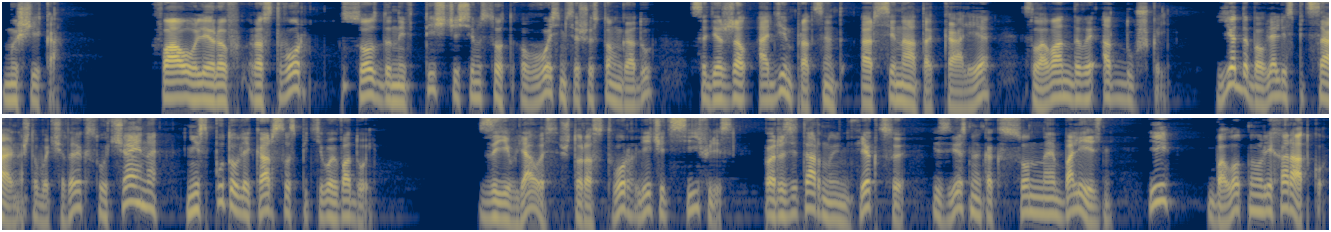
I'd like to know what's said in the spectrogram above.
мышьяка. Фаулеров раствор, созданный в 1786 году, содержал 1% арсената калия с лавандовой отдушкой. Ее добавляли специально, чтобы человек случайно не спутал лекарство с питьевой водой. Заявлялось, что раствор лечит сифилис, паразитарную инфекцию, известную как сонная болезнь, и болотную лихорадку.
